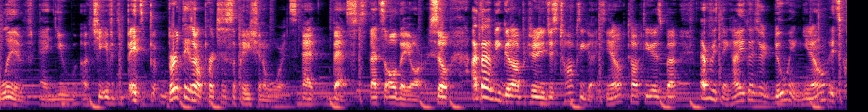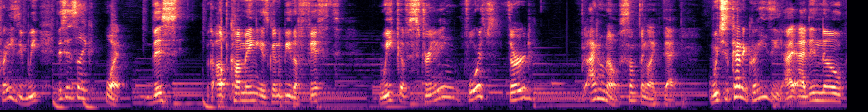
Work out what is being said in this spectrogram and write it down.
live and you achieve. It's birthdays are participation awards at best. That's all they are. So I thought it'd be a good opportunity to just talk to you guys. You know, talk to you guys about everything, how you guys are doing. You know, it's crazy. We this is like what this upcoming is going to be the fifth week of streaming, fourth, third, I don't know, something like that which is kind of crazy. I, I didn't know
